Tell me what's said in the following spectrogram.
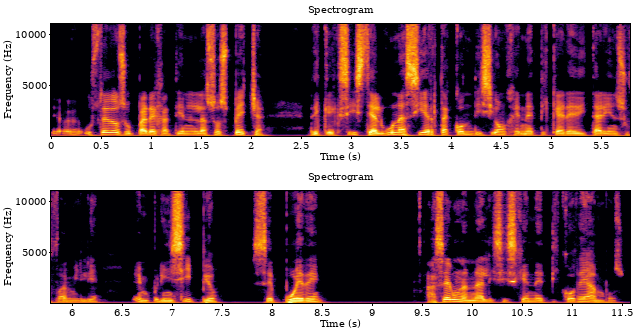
eh, usted o su pareja tienen la sospecha de que existe alguna cierta condición genética hereditaria en su familia, en principio se puede hacer un análisis genético de ambos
